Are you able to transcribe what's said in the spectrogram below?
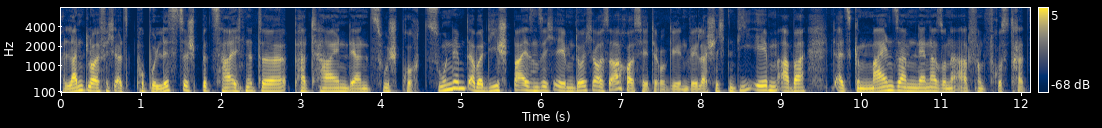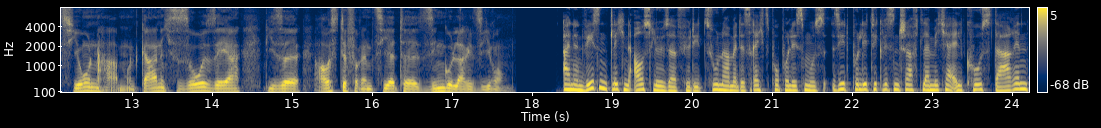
landläufig als populistisch bezeichnete Parteien, deren Zuspruch zunimmt, aber die speisen sich eben durchaus auch aus heterogenen Wählerschichten, die eben aber als gemeinsamen Nenner so eine Art von Frustration haben und gar nicht so sehr diese ausdifferenzierte Singularisierung. Einen wesentlichen Auslöser für die Zunahme des Rechtspopulismus sieht Politikwissenschaftler Michael Koos darin,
